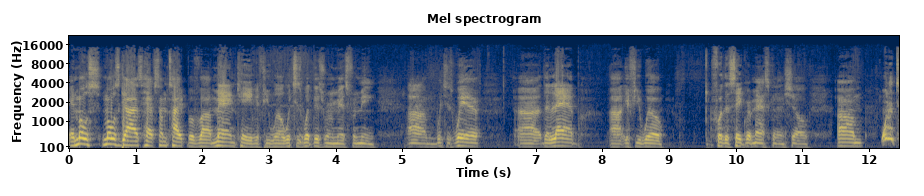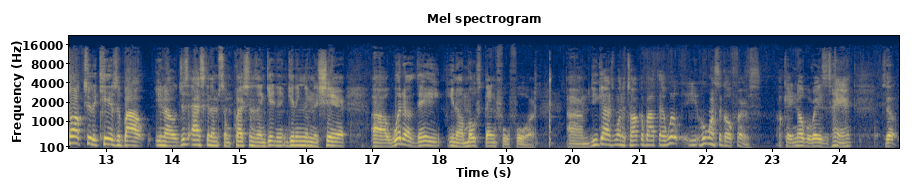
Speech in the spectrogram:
And most most guys have some type of uh, man cave, if you will, which is what this room is for me, um, which is where uh, the lab, uh, if you will, for the Sacred Masculine show. Um, want to talk to the kids about you know just asking them some questions and getting getting them to share uh, what are they you know most thankful for. Um, do you guys want to talk about that? What, who wants to go first? Okay, Noble raised his hand. So,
